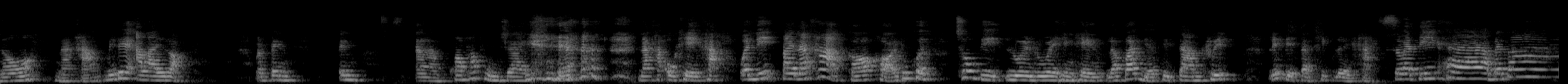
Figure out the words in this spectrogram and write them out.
เนาะนะคะ ไม่ได้อะไรหรอก มันเป็นเป็น ความภาคภูมิใจนะคะ โอเคค่ะ วันนี้ไปแล้วค่ะ ก็ขอให้ทุกคนโชคดีรวยรวยเฮงเฮงแล้วก็เดี๋ยวติดตามคลิปเลขเด็ดตาทิปเลยค่ะ สวัสดีค่ะ บ๊ายบาย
